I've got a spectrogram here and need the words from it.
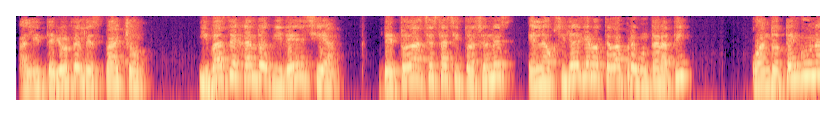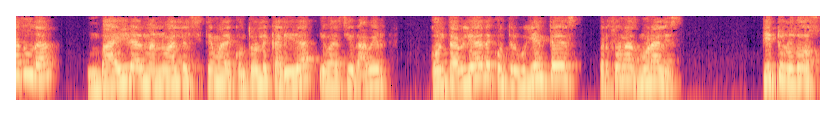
al interior del despacho y vas dejando evidencia de todas estas situaciones, el auxiliar ya no te va a preguntar a ti. Cuando tenga una duda, va a ir al manual del sistema de control de calidad y va a decir, a ver, contabilidad de contribuyentes, personas morales. Título 2.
